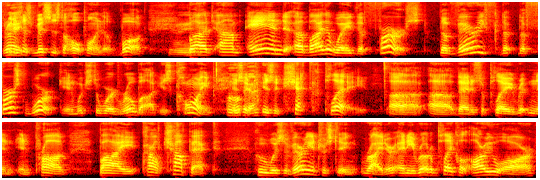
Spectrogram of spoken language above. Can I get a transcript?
Right. It just misses the whole point of the book. Right. But, um, and uh, by the way, the first, the very, the, the first work in which the word robot is coined Oh, is, a, is a Czech play. Uh, uh, that is a play written in, in Prague by Karl Čapek, who was a very interesting writer, and he wrote a play called RUR,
